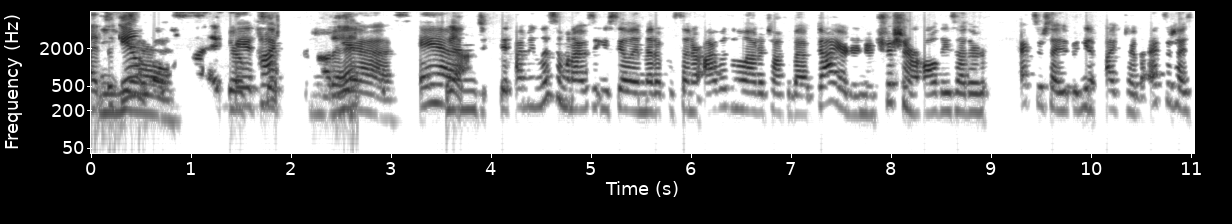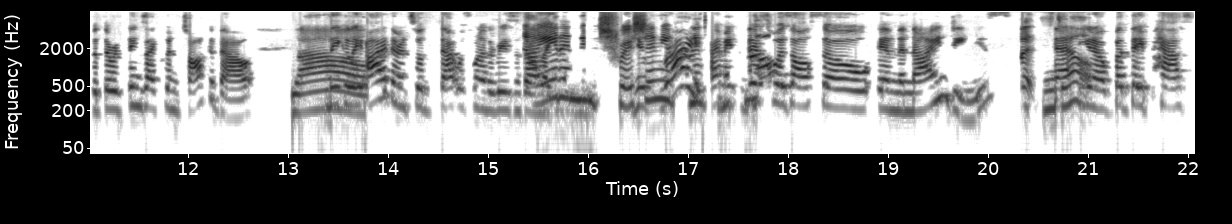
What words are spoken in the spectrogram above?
it's a gamble. Yes. If you're it's about it. Yes. And yeah. it, I mean, listen, when I was at UCLA Medical Center, I wasn't allowed to talk about diet or nutrition or all these other exercise. You know, I talk about exercise, but there were things I couldn't talk about wow. legally either. And so that was one of the reasons. Diet like, and nutrition. Right. I mean, this was also in the 90s. But still. Now, you know, but they passed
